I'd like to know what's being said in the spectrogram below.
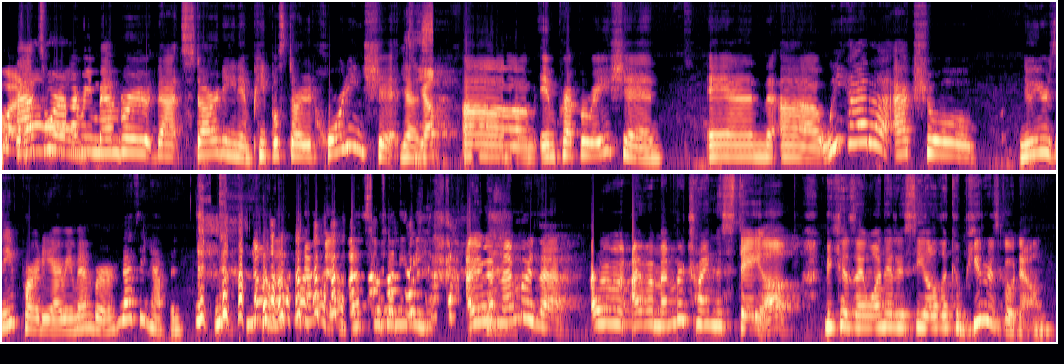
Like, That's oh. where I oh. remember that starting, and people started hoarding shit. Yes. Yep. Um, in preparation, and uh, we had an actual New Year's Eve party, I remember. Nothing happened. no, nothing happened. That's the funny thing. I remember that. I, rem- I remember trying to stay up because I wanted to see all the computers go down,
